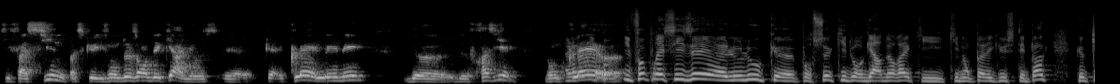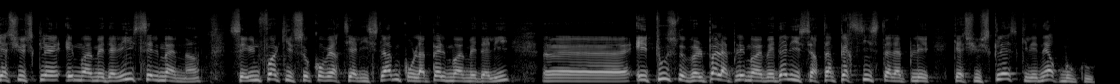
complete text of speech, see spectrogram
qui fascine parce qu'ils ont deux ans d'écart. Euh, Clay est l'aîné de, de Frasier. Donc euh, il, faut, préciser, euh, Loulou, que pour ceux qui nous regarderaient, qui, n'ont pas vécu cette époque, que Cassius Clay et Mohamed Ali, c'est le même. Hein. C'est une fois qu'il se convertit à l'islam qu'on l'appelle Mohamed Ali. et tous ne veulent pas l'appeler Mohamed Ali. Certains persistent à l'appeler Cassius Clay, ce qui l'énerve beaucoup.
